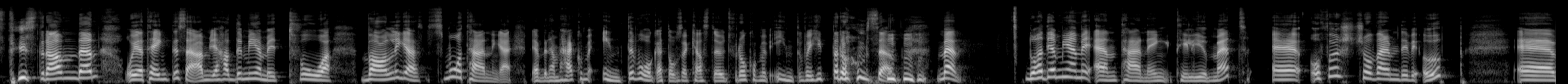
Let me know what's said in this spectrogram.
till stranden och jag tänkte så här, jag hade med mig två vanliga små tärningar. Ja, men de här kommer jag inte våga att de ska kasta ut för då kommer vi inte få hitta dem sen. men då hade jag med mig en tärning till gymmet eh, och först så värmde vi upp. Eh,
